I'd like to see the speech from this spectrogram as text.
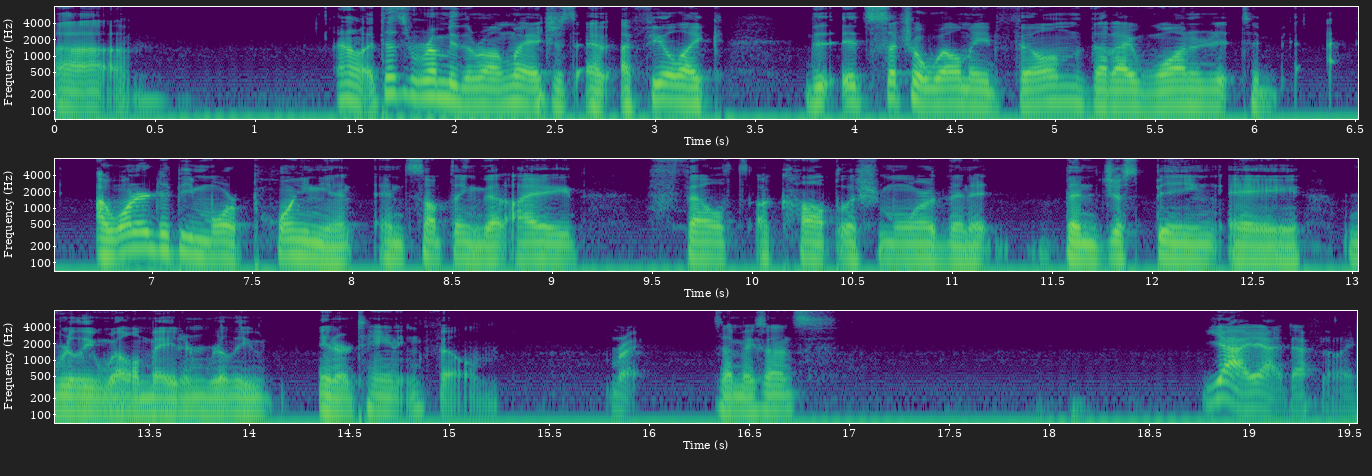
uh, I don't know. It doesn't rub me the wrong way. It's just I, I feel like th- it's such a well-made film that I wanted it to, I wanted it to be more poignant and something that I felt accomplished more than it than just being a really well-made and really entertaining film. Right. Does that make sense? Yeah, yeah, definitely.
